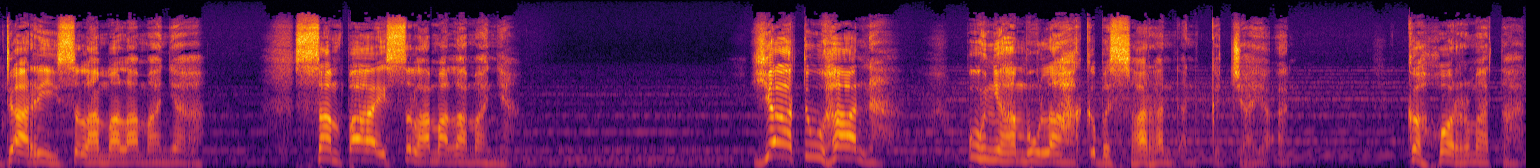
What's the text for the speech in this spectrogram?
Dari selama-lamanya sampai selama-lamanya. Ya Tuhan, punya mula kebesaran dan kejayaan kehormatan,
